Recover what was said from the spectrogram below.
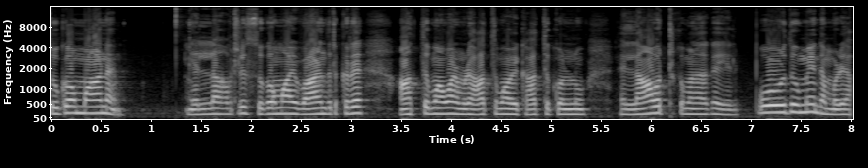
சுகமான எல்லாவற்றிலும் சுகமாய் வாழ்ந்திருக்கிற ஆத்மாவாக நம்முடைய ஆத்மாவை காத்துக்கொள்ளணும். எல்லாவற்றுக்கும் மேலாக எப்பொழுதுமே நம்முடைய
